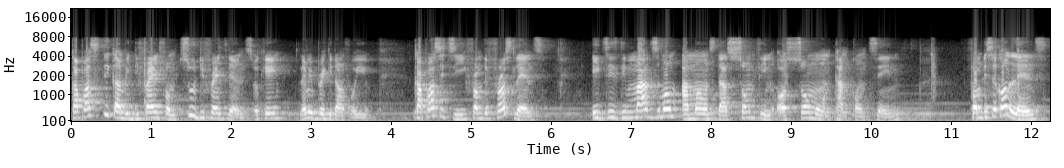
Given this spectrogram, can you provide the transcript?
Capacity can be defined from two different lengths, okay? Let me break it down for you. Capacity, from the first lens, it is the maximum amount that something or someone can contain from the second lens,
